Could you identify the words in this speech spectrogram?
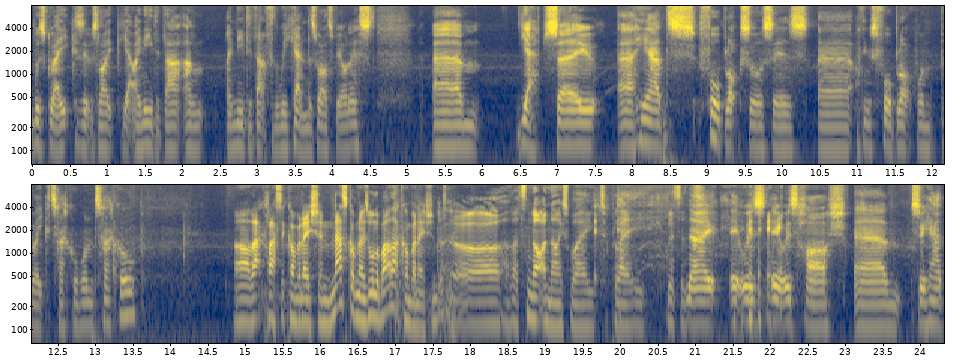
was great because it was like, yeah, I needed that and I needed that for the weekend as well, to be honest. Um, yeah, so uh, he had four block sources. Uh, I think it was four block, one break tackle, one tackle. Oh, that classic combination. Nazgob knows all about that combination, doesn't it? Uh, that's not a nice way to play lizards. No, it was it was harsh. Um, so he had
